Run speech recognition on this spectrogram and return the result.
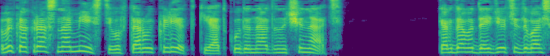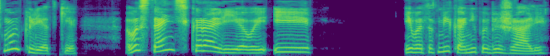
Вы как раз на месте, во второй клетке, откуда надо начинать. Когда вы дойдете до восьмой клетки, вы станете королевой, и...» И в этот миг они побежали.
